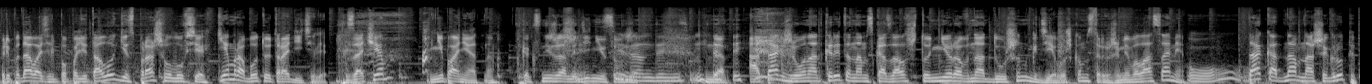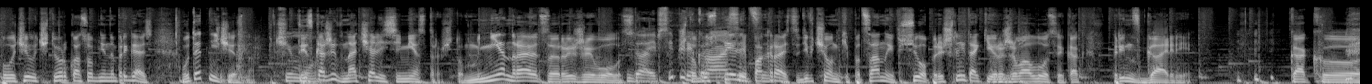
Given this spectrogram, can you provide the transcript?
преподаватель по политологии спрашивал у всех, кем работают родители. Зачем? Непонятно. Как Снежана Денисовна. Снежана Денисовна. Да. А также он открыто нам сказал, что неравнодушен к девушкам с рыжими волосами. О, Так одна в нашей группе получила четверку, особо не напрягаясь. Вот это нечестно. Почему? Ты скажи в начале семестра, что мне нравятся рыжие волосы. Да, и все Чтобы успели перекрасятся. Покраситься. Девчонки, пацаны, все, пришли такие рыжеволосые, как принц Гарри. Как, э,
